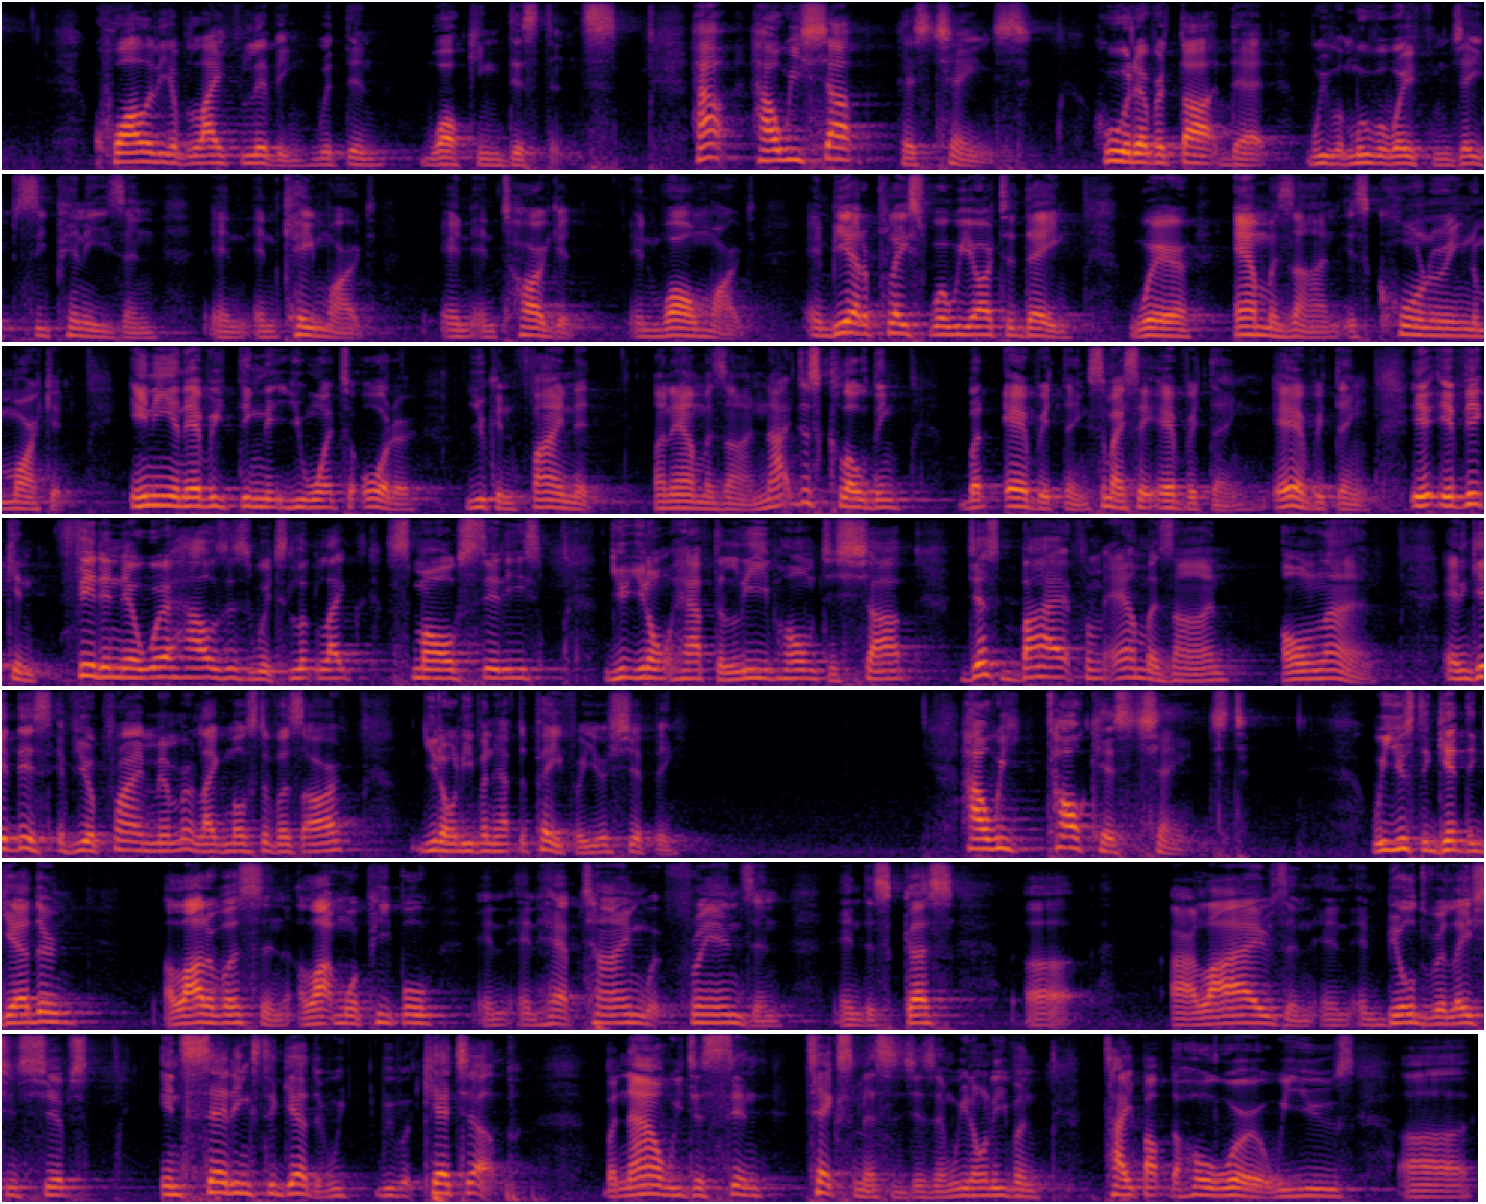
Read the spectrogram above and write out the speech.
quality of life living within walking distance. How, how we shop has changed. Who would ever thought that we would move away from J.C. Penney's and, and, and Kmart and, and Target and Walmart and be at a place where we are today where Amazon is cornering the market. Any and everything that you want to order, you can find it on Amazon. Not just clothing, but everything. Somebody say everything. Everything. If it can fit in their warehouses, which look like small cities, you, you don't have to leave home to shop. Just buy it from Amazon online. And get this if you're a Prime member, like most of us are, you don't even have to pay for your shipping how we talk has changed. We used to get together, a lot of us and a lot more people, and, and have time with friends and, and discuss uh, our lives and, and, and build relationships in settings together. We, we would catch up. But now we just send text messages and we don't even type out the whole word. We use uh,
